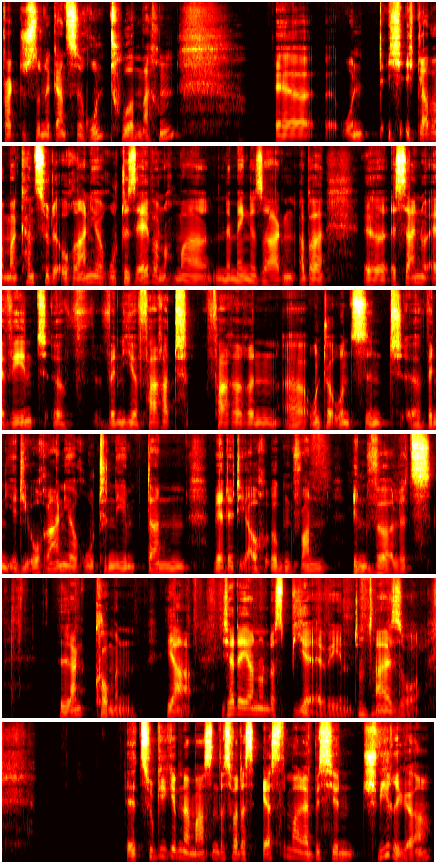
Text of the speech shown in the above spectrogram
praktisch so eine ganze Rundtour machen. Äh, und ich, ich glaube, man kann zu der Orania-Route selber noch mal eine Menge sagen, aber äh, es sei nur erwähnt, äh, wenn hier Fahrradfahrerinnen äh, unter uns sind, äh, wenn ihr die Orania-Route nehmt, dann werdet ihr auch irgendwann in Wörlitz langkommen. Ja, ich hatte ja nun das Bier erwähnt. Also, äh, zugegebenermaßen, das war das erste Mal ein bisschen schwieriger,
